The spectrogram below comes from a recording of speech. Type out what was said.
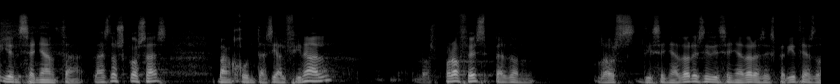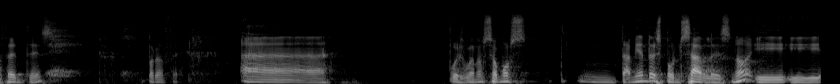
y enseñanza. Las dos cosas van juntas y al final los profes, perdón, los diseñadores y diseñadoras de experiencias docentes, profe, Ah, pues bueno, somos mm, también responsables ¿no? y,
